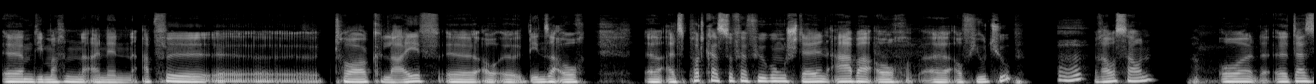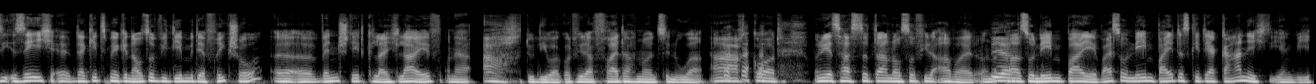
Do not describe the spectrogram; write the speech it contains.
Ähm, die machen einen Apfel-Talk äh, live, äh, äh, den sie auch äh, als Podcast zur Verfügung stellen, aber auch äh, auf YouTube mhm. raushauen. Und äh, da sehe ich, äh, da geht's mir genauso wie dir mit der Freakshow. Äh, äh, wenn steht gleich live und er, ach du lieber Gott, wieder Freitag 19 Uhr. Ach Gott. Und jetzt hast du da noch so viel Arbeit. Und ja. ah, so nebenbei, weißt du, nebenbei, das geht ja gar nicht irgendwie.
